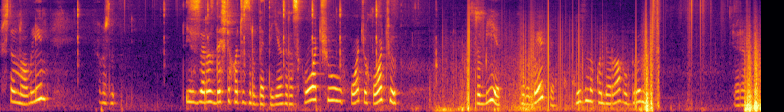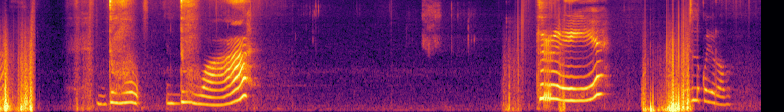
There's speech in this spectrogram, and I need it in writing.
Встановлюємо. І зараз дещо хочу зробити. Я зараз хочу, хочу, хочу собі зробити різнокольорову броню. Раз. Дву, два. Три. Різнокольорову.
